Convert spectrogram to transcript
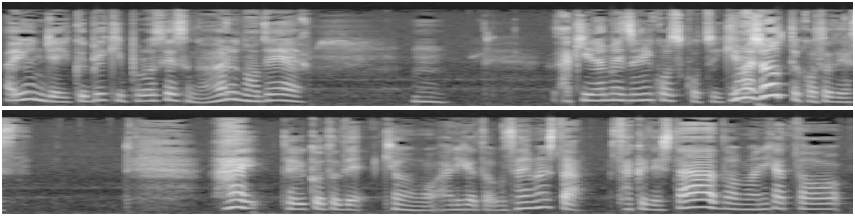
歩んでいくべきプロセスがあるので、うん、諦めずにコツコツいきましょうってことです。はい。ということで今日もありがとうございました。さくでした。どうもありがとう。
